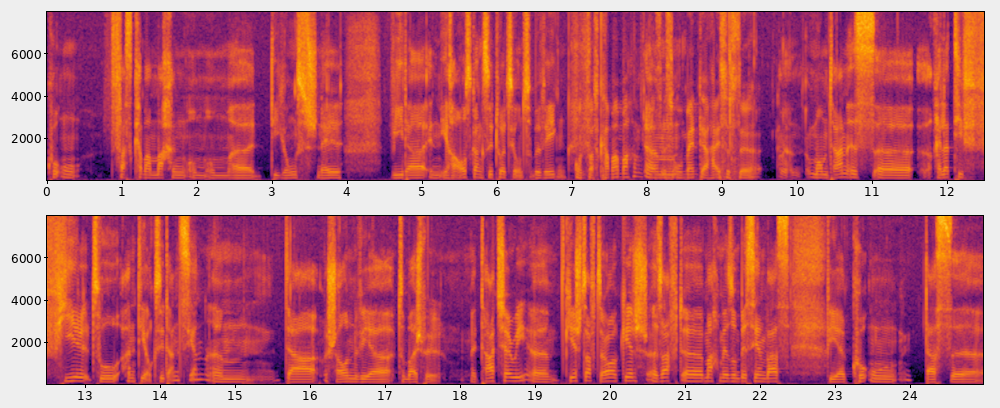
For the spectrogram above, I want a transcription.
gucken, was kann man machen, um, um äh, die Jungs schnell wieder in ihre Ausgangssituation zu bewegen. Und was kann man machen? Das ähm, ist im Moment der heißeste. Momentan ist äh, relativ viel zu Antioxidantien. Ähm, da schauen wir zum Beispiel mit Tartcherry, äh, Kirschsaft, Sauerkirschsaft äh, machen wir so ein bisschen was. Wir gucken, dass äh,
